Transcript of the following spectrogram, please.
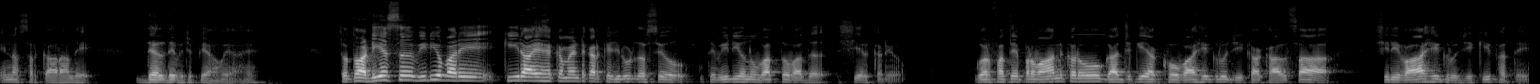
ਇਹਨਾਂ ਸਰਕਾਰਾਂ ਦੇ ਦਿਲ ਦੇ ਵਿੱਚ ਪਿਆ ਹੋਇਆ ਹੈ। ਸੋ ਤੁਹਾਡੀ ਇਸ ਵੀਡੀਓ ਬਾਰੇ ਕੀ رائے ਹੈ ਕਮੈਂਟ ਕਰਕੇ ਜਰੂਰ ਦੱਸਿਓ ਤੇ ਵੀਡੀਓ ਨੂੰ ਵੱਧ ਤੋਂ ਵੱਧ ਸ਼ੇਅਰ ਕਰਿਓ ਗੁਰਫਤਿਹ ਪ੍ਰਵਾਨ ਕਰੋ ਗੱਜ ਕੇ ਆਖੋ ਵਾਹਿਗੁਰੂ ਜੀ ਕਾ ਖਾਲਸਾ ਸ੍ਰੀ ਵਾਹਿਗੁਰੂ ਜੀ ਕੀ ਫਤਿਹ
